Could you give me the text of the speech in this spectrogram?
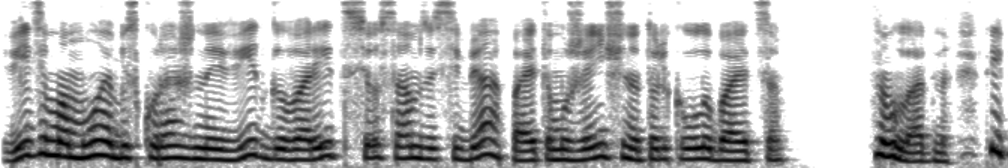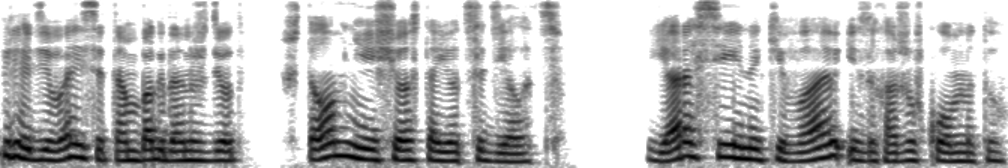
Видимо, мой обескураженный вид говорит все сам за себя, поэтому женщина только улыбается. Ну ладно, ты переодевайся, там Богдан ждет. Что мне еще остается делать? Я рассеянно киваю и захожу в комнату.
